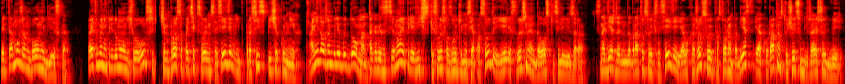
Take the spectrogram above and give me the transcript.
да к тому же он был не близко. Поэтому не придумал ничего лучше, чем просто пойти к своим соседям и попросить спичек у них. Они должны были быть дома, так как за стеной я периодически слышал звуки мытья посуды и еле слышные отголоски телевизора. С надеждой на доброту своих соседей я выхожу в свой просторный подъезд и аккуратно стучусь в ближайшую дверь.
